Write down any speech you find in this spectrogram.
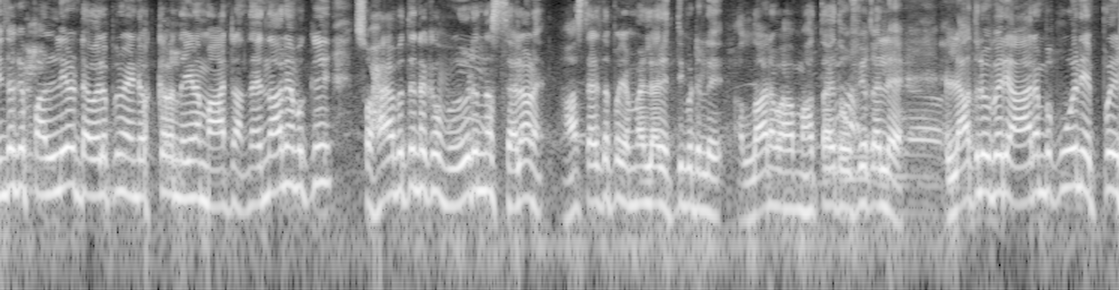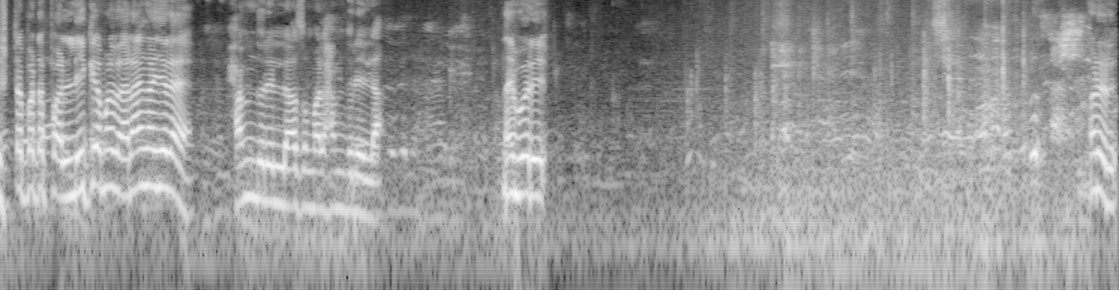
ഇതൊക്കെ പള്ളിയുടെ ഡെവലപ്പിന് വേണ്ടി ഒക്കെ എന്തെങ്കിലും മാറ്റണം എന്നാലും നമുക്ക് സ്വഹാബത്തിന്റെ ഒക്കെ വീടുന്ന സ്ഥലമാണ്. ആ സ്ഥലത്ത് ഇപ്പൊ നമ്മളെല്ലാവരും എത്തിപ്പെട്ടുള്ളത് അള്ളാഹിന്റെ മഹ- മഹത്തായ തോഫിയൊക്കെ അല്ലേ എല്ലാത്തിലും ഉപരി ആരംഭപ്പൂവിന് എപ്പോഴും ഇഷ്ടപ്പെട്ട പള്ളിക്ക് നമ്മൾ വരാൻ കഴിഞ്ഞല്ലേ? അഹമ്മദില്ല സുമ അലഹമില്ല എന്നാ ഇപ്പൊ ഒരു അവിടെ ഇട്.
